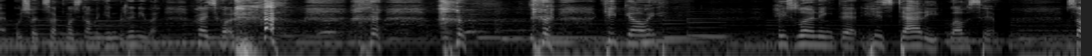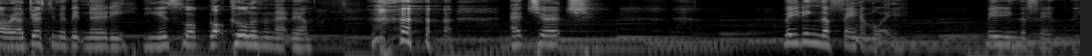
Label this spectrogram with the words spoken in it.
I wish I'd suck my stomach in, but anyway, praise God. Keep going. He's learning that his daddy loves him. Sorry, I dressed him a bit nerdy. He is a lot, lot cooler than that now. At church, meeting the family. Meeting the family.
